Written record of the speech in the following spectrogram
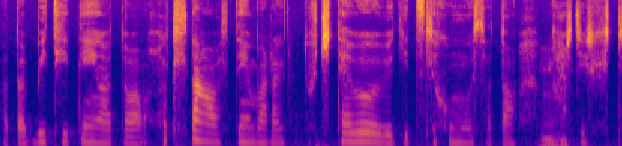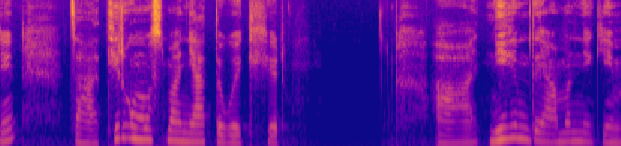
одоо бид хэдийн одоо худалдан авалтын бараг 40 50% эзлэх хүмүүс одоо гарч ирэх гэж байна. За тэр хүмүүс маань яадаг вэ гэхээр а нийгэмд ямар нэг юм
